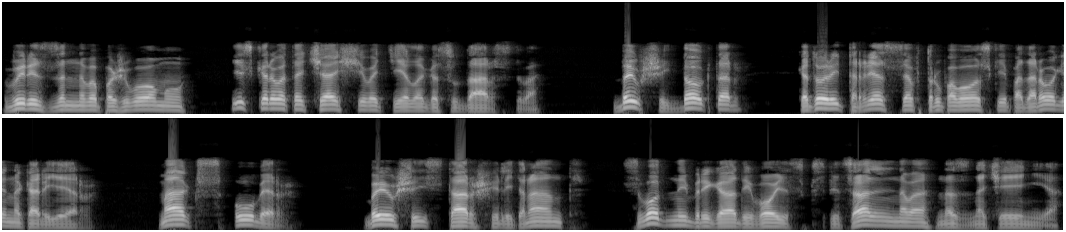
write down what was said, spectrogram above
вырезанного по-живому из кровоточащего тела государства. Бывший доктор, который трясся в труповозке по дороге на карьер. Макс Убер, бывший старший лейтенант сводной бригады войск специального назначения.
